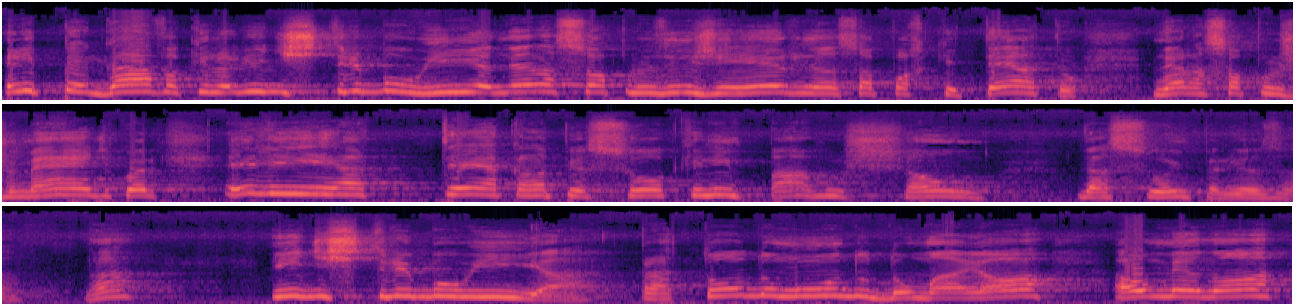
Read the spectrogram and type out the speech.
Ele pegava aquilo ali e distribuía, não era só para os engenheiros, não era só para o arquiteto, não era só para os médicos. Ele ia até aquela pessoa que limpava o chão da sua empresa. Né? e distribuía para todo mundo, do maior ao menor,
